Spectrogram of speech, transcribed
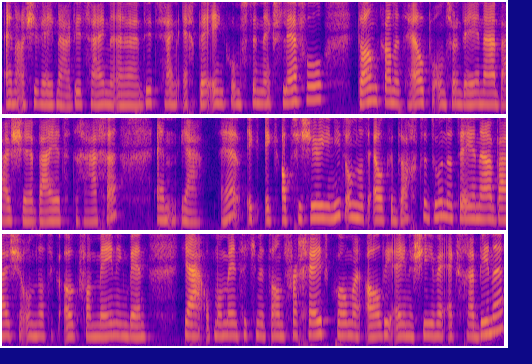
En als je weet, nou, dit zijn, uh, dit zijn echt bijeenkomsten next level, dan kan het helpen om zo'n DNA-buisje bij je te dragen. En ja, ik, ik, adviseer je niet om dat elke dag te doen, dat DNA-buisje, omdat ik ook van mening ben, ja, op het moment dat je het dan vergeet, komen al die energieën weer extra binnen.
